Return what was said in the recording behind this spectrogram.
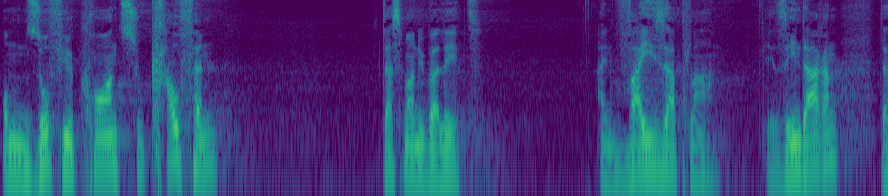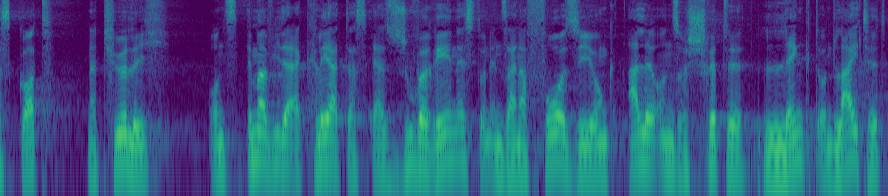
um so viel Korn zu kaufen, dass man überlebt. Ein weiser Plan. Wir sehen daran, dass Gott natürlich uns immer wieder erklärt, dass er souverän ist und in seiner Vorsehung alle unsere Schritte lenkt und leitet,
